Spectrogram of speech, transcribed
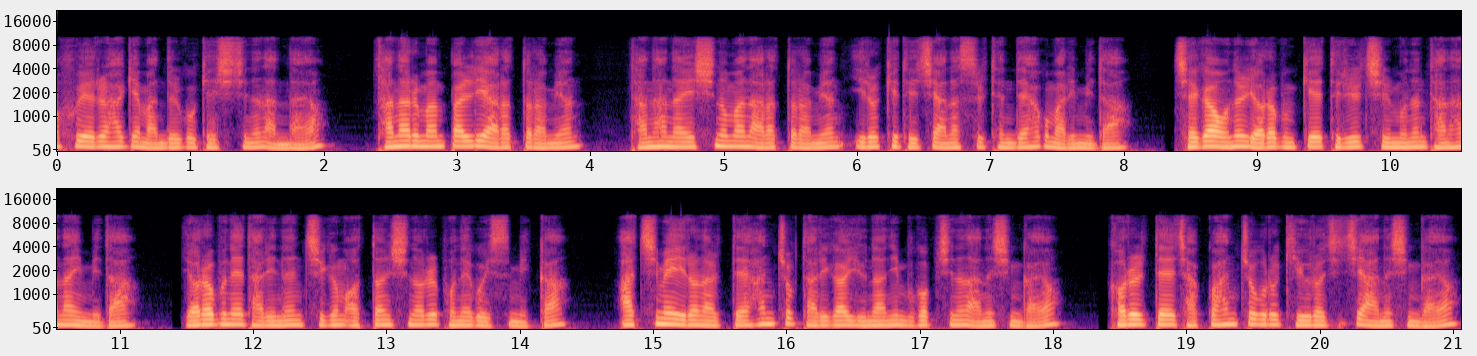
후회를 하게 만들고 계시지는 않나요? 단 하루만 빨리 알았더라면, 단 하나의 신호만 알았더라면 이렇게 되지 않았을 텐데 하고 말입니다. 제가 오늘 여러분께 드릴 질문은 단 하나입니다. 여러분의 다리는 지금 어떤 신호를 보내고 있습니까? 아침에 일어날 때 한쪽 다리가 유난히 무겁지는 않으신가요? 걸을 때 자꾸 한쪽으로 기울어지지 않으신가요?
